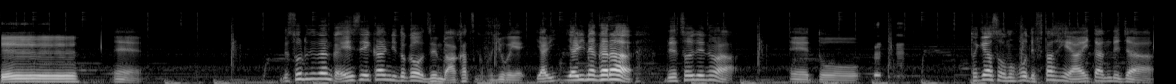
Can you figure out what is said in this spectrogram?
へえ。ええで、それでなんか衛生管理とかを全部赤塚不二夫がややりやりながら、で、それでのは、えっ、と、時和荘の方で2部屋空いたんで、じゃ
